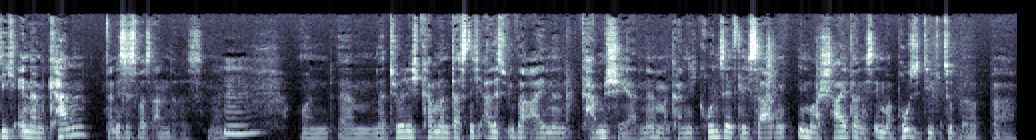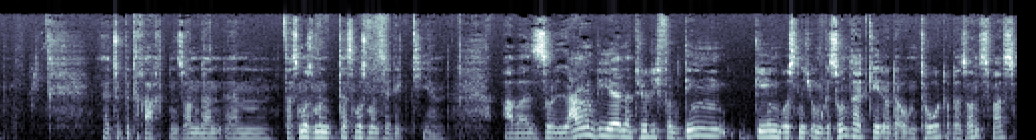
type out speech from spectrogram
die ich ändern kann, dann ist es was anderes. Ne? Und ähm, natürlich kann man das nicht alles über einen Kamm scheren. Ne? Man kann nicht grundsätzlich sagen, immer scheitern ist immer positiv zu, be, be, äh, zu betrachten, sondern ähm, das, muss man, das muss man selektieren. Aber solange wir natürlich von Dingen gehen, wo es nicht um Gesundheit geht oder um Tod oder sonst was,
